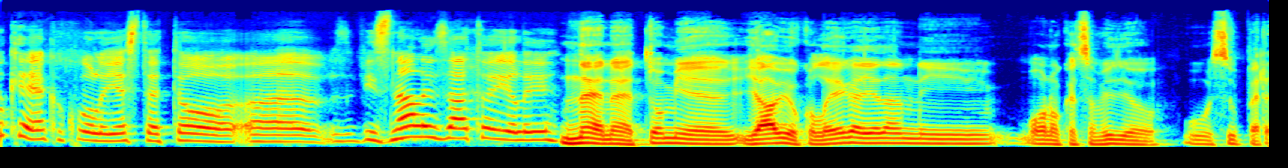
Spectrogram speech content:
Ok, jako cool. Jeste to, uh, vi znali za to ili? Ne, ne, to mi je javio kolega jedan i ono kad sam vidio, u super.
